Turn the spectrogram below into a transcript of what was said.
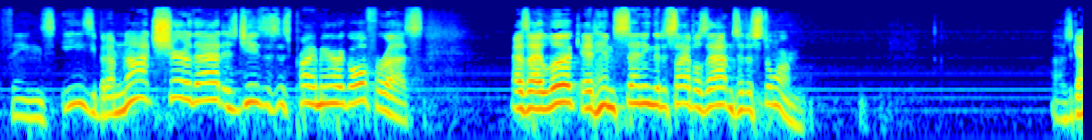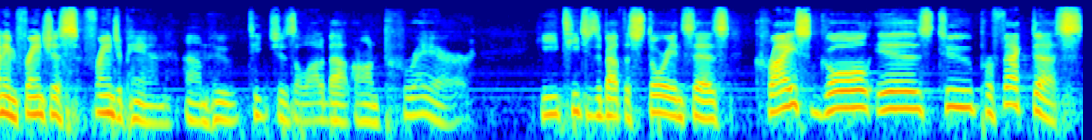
things easy, but I'm not sure that is Jesus' primary goal for us as I look at him sending the disciples out into the storm. Uh, there's a guy named Francis Frangipane um, who teaches a lot about on prayer. He teaches about the story and says, Christ's goal is to perfect us,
